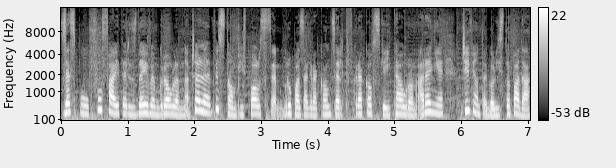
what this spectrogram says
Zespół Foo Fighters z Dave'em Growlem na czele wystąpi w Polsce. Grupa zagra koncert w krakowskiej Tauron Arenie 9 listopada.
